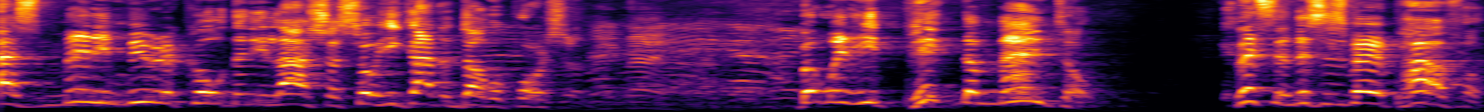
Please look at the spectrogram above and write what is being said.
as many miracles than Elisha, so he got the double portion. But when he picked the mantle, listen, this is very powerful.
